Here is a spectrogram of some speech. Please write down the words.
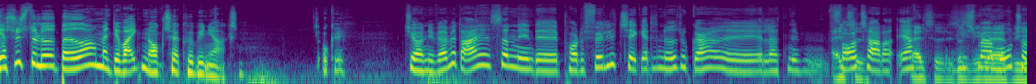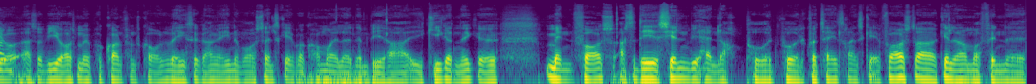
Jeg synes, det lød bedre, men det var ikke nok til at købe ind i aktien. Okay. Johnny, hvad med dig? Sådan en uh, portefølje-check, er det noget, du gør, uh, eller uh, foretager dig? Ja, altid. Ligesom, lige smør motoren. Vi er, altså, vi er også med på conference call hver eneste gang, at en af vores selskaber kommer, eller dem vi har i kigger den. Ikke? Men for os, altså det er sjældent, vi handler på et, på et kvartalsregnskab. For os, der gælder det om at finde uh,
